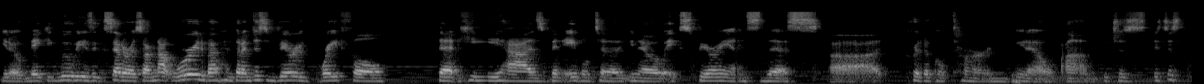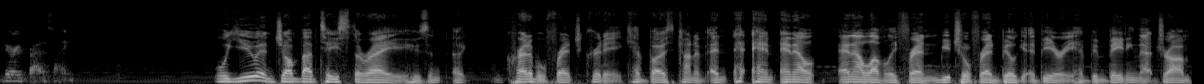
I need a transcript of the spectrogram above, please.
you know making movies, etc. So I'm not worried about him, but I'm just very grateful that he has been able to, you know, experience this uh, critical turn, you know, um, which is it's just very gratifying. Well, you and Jean Baptiste Thoret, who's an incredible French critic, have both kind of and and and our and our lovely friend, mutual friend Bilge Ebiri, have been beating that drum.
